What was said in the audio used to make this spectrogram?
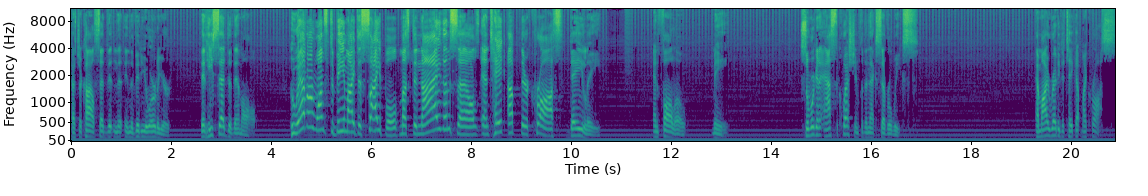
Pastor Kyle said that in the, in the video earlier. Then he said to them all, Whoever wants to be my disciple must deny themselves and take up their cross daily and follow me. So we're going to ask the question for the next several weeks Am I ready to take up my cross?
